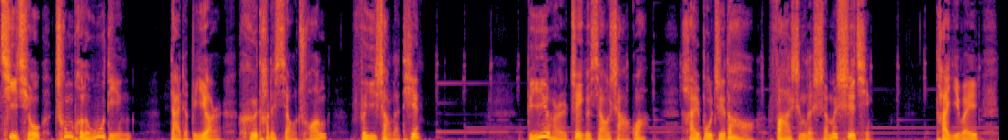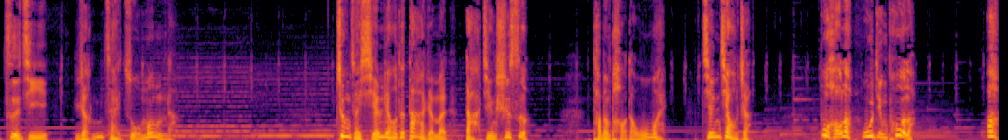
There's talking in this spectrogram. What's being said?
气球冲破了屋顶，带着比尔和他的小床飞上了天。比尔这个小傻瓜还不知道发生了什么事情。他以为自己仍在做梦呢。正在闲聊的大人们大惊失色，他们跑到屋外，尖叫着：“不好了，屋顶破了！啊，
